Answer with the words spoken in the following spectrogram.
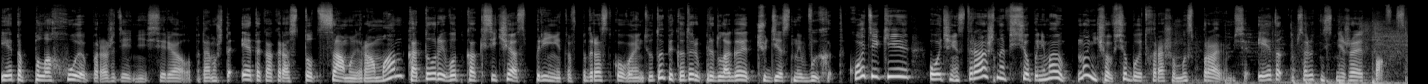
и это плохое порождение сериала, потому что это как раз тот самый роман, который, вот как сейчас принято в подростковой антиутопии, который предлагает чудесный выход. Котики, очень страшно, все понимаю, ну ничего, все будет хорошо, мы справимся. И это абсолютно снижает пафос.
